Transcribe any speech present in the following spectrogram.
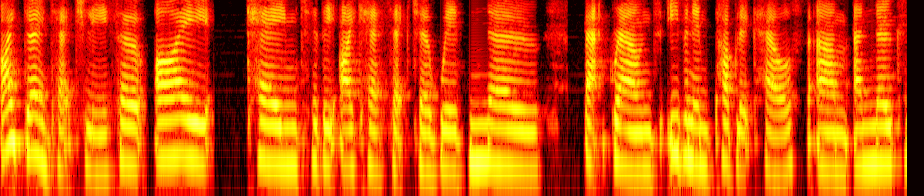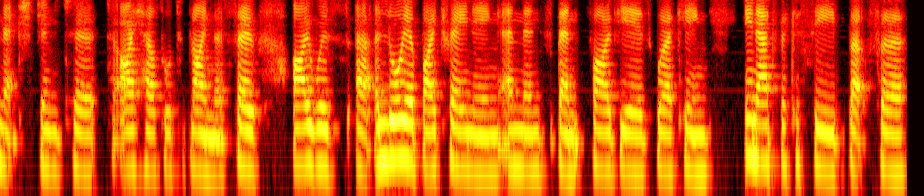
I don't actually. So I came to the eye care sector with no background, even in public health, um, and no connection to, to eye health or to blindness. So I was uh, a lawyer by training and then spent five years working in advocacy, but for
